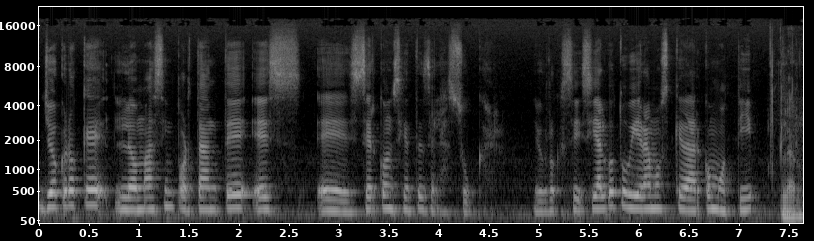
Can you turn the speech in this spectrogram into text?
yo creo que lo más importante es eh, ser conscientes del azúcar. Yo creo que sí, si algo tuviéramos que dar como tip, Claro.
